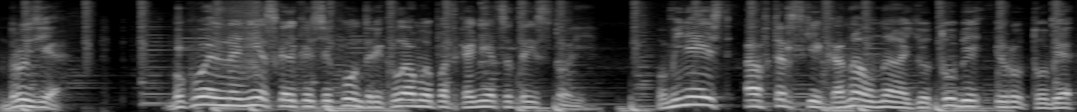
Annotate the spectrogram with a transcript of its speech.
Друзья, Буквально несколько секунд рекламы под конец этой истории. У меня есть авторский канал на Ютубе и Рутубе,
